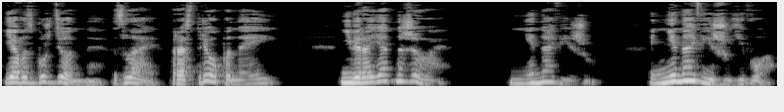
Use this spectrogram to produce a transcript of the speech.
Я возбужденная, злая, растрепанная и невероятно живая. Ненавижу, ненавижу его.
